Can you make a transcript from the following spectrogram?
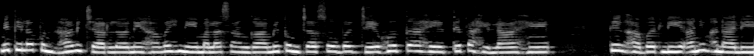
मी तिला पुन्हा विचारलं नेहा वहिनी मला सांगा मी तुमच्यासोबत जे होतं आहे ते पाहिलं आहे. ती घाबरली आणि म्हणाली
